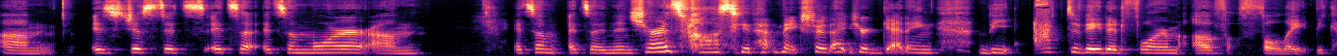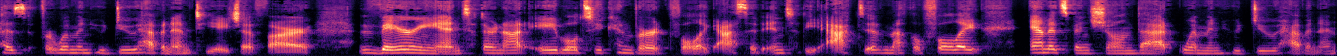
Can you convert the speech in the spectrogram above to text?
um, is just it's it's a it's a more um, it's a it's an insurance policy that makes sure that you're getting the activated form of folate because for women who do have an MTHFR variant, they're not able to convert folic acid into the active methylfolate. And it's been shown that women who do have an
